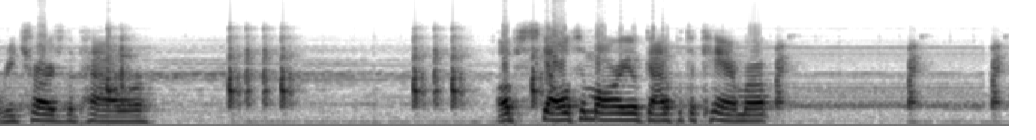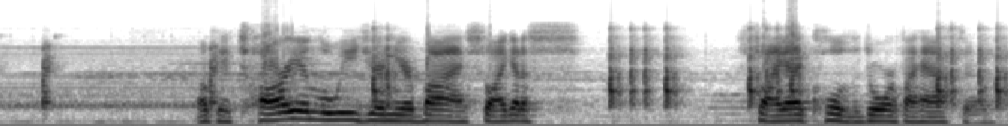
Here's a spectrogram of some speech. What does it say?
Recharge the power. Up, Skeleton Mario, gotta put the camera up. Okay, Tari and Luigi are nearby, so I gotta... So I gotta close the door if I have to.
